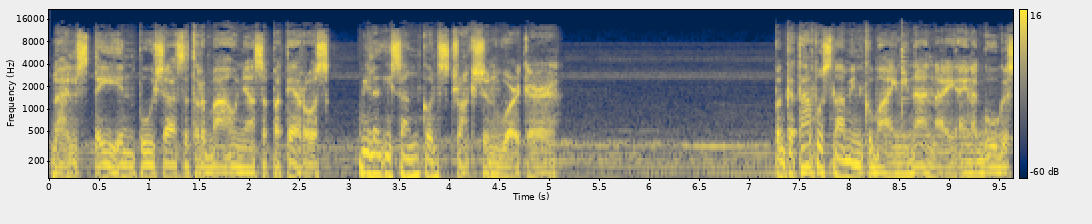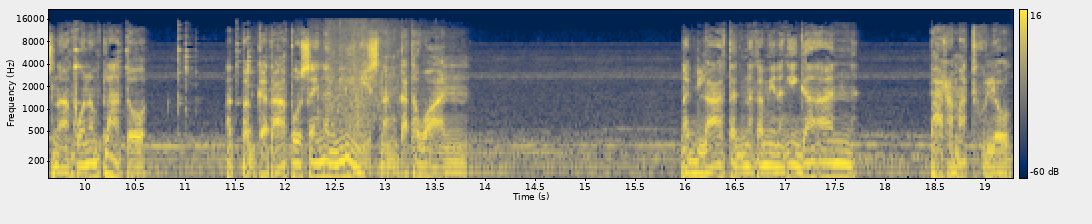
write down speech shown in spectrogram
dahil stay-in po siya sa trabaho niya sa Pateros bilang isang construction worker. Pagkatapos namin kumain ni nanay ay nagugas na ako ng plato at pagkatapos ay naglinis ng katawan. Naglatag na kami ng higaan para matulog.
